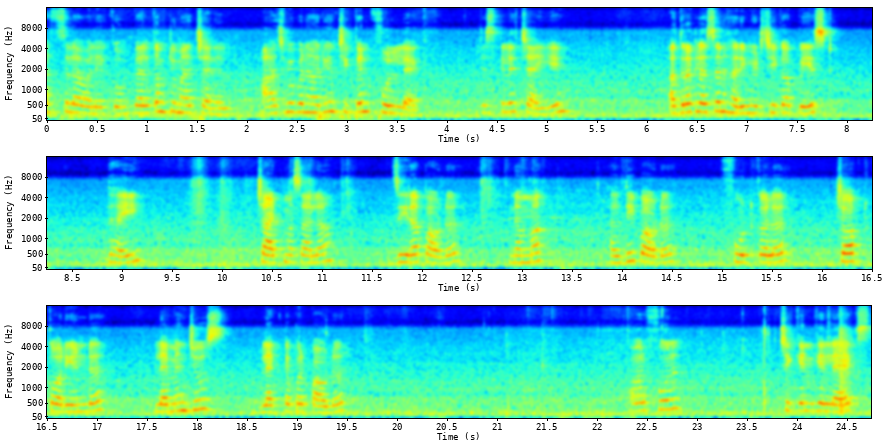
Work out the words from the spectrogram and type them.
अस्सलाम वेलकम टू माई चैनल आज मैं बना रही हूँ चिकन फुल लेग जिसके लिए चाहिए अदरक, लहसुन, हरी मिर्ची का पेस्ट दही, चाट मसाला, ज़ीरा पाउडर, नमक, हल्दी powder food colour chopped coriander lemon juice black pepper powder और फुल चिकन के लेग्स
